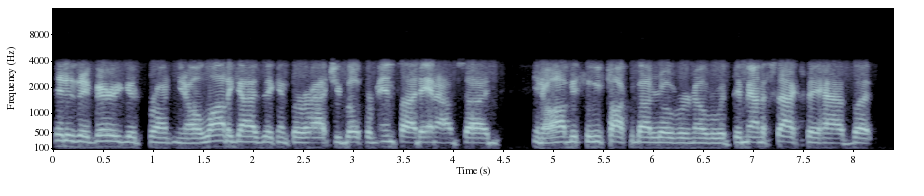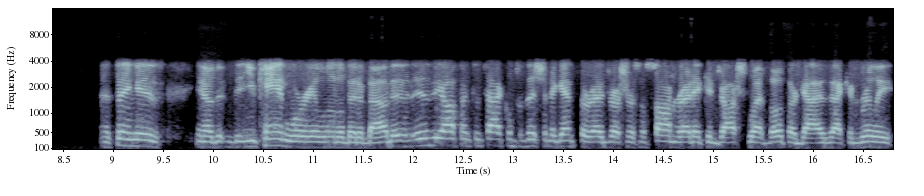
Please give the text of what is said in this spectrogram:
it is a very good front. You know, a lot of guys they can throw at you both from inside and outside you know, obviously we've talked about it over and over with the amount of sacks they have. But the thing is, you know, that that you can worry a little bit about is, is the offensive tackle position against their edge rushers. Haason Reddick and Josh Sweat both are guys that can really,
